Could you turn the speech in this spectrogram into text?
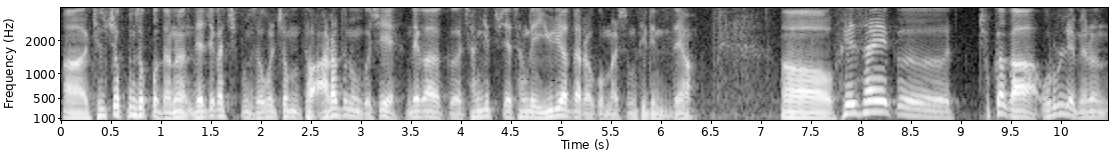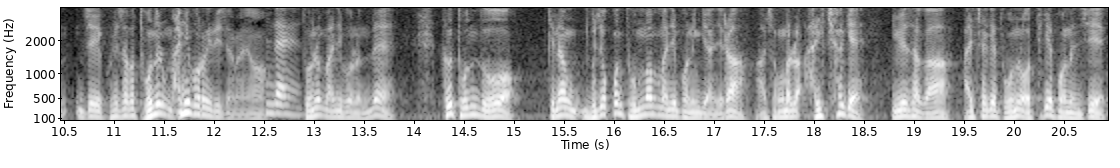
아, 기술적 분석보다는 내재 가치 분석을 좀 더 알아두는 것이 내가 그 장기 투자에 상당히 유리하다라고 말씀을 드리는데요. 어, 회사의 그 주가가 오르려면은 이제 그 회사가 돈을 많이 벌어야 되잖아요. 네. 돈을 많이 버는데 그 돈도 그냥 무조건 돈만 많이 버는 게 아니라 아, 정말로 알차게 이 회사가 알차게 돈을 어떻게 버는지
